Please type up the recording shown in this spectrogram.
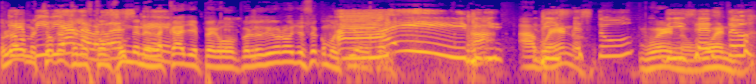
Luego qué me envidia, choca que nos confunden es en la que- calle, pero, pero le digo, no, yo soy como el tío de. ¡Ay! Ah, ah, bueno. Dices tú, Bueno, dices bueno. tú.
